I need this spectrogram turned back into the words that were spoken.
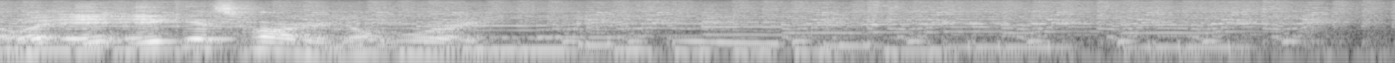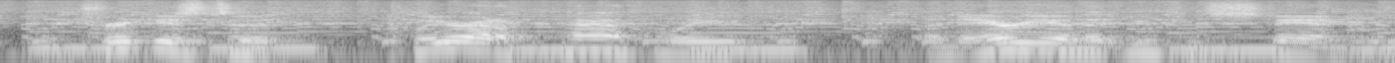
Oh, it, it gets harder, don't worry. The trick is to clear out a pathway, an area that you can stand in.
